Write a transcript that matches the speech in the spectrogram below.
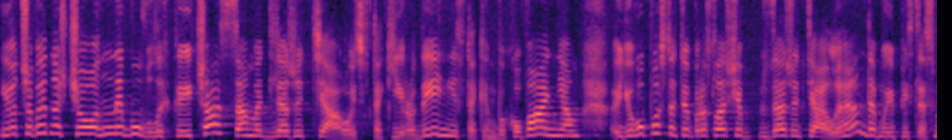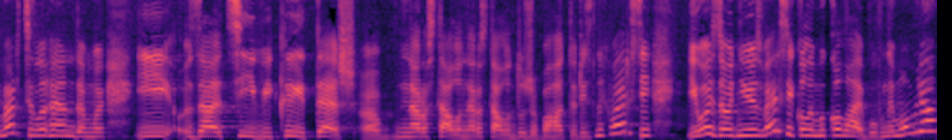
І очевидно, що не був легкий час саме для життя. Ось в такій родині, з таким вихованням. Його постать обросла ще за життя легендами і після смерті легендами. І за ці віки теж е, наростало, наростало дуже багато різних версій. І ось за однією з версій, коли Миколай був немовлям,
